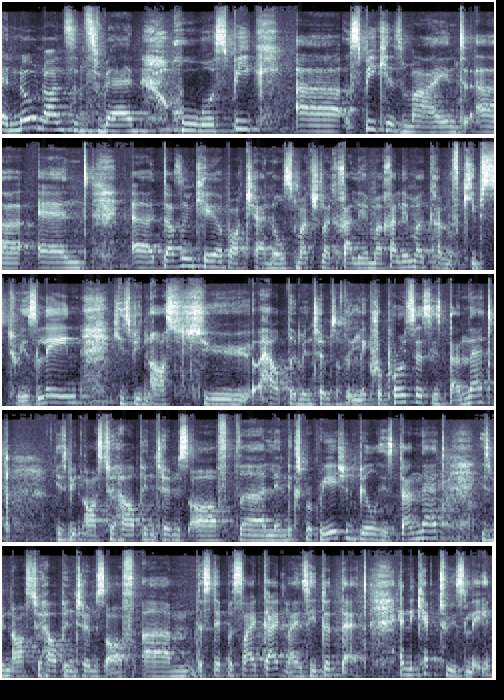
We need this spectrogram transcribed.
and no nonsense man who will speak uh, speak his mind uh, and uh, doesn't care about channels, much like Kgalema. Kgalema kind of keeps to his lane. He's been asked to help them in terms of the electoral process. He's done that. He's been asked to help in terms of the land expropriation bill. He's done that. He's been asked to help in terms of um, the step aside guidelines. He did that. And he kept to his lane.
